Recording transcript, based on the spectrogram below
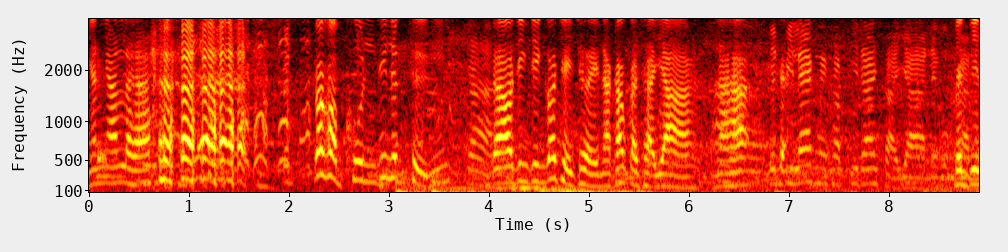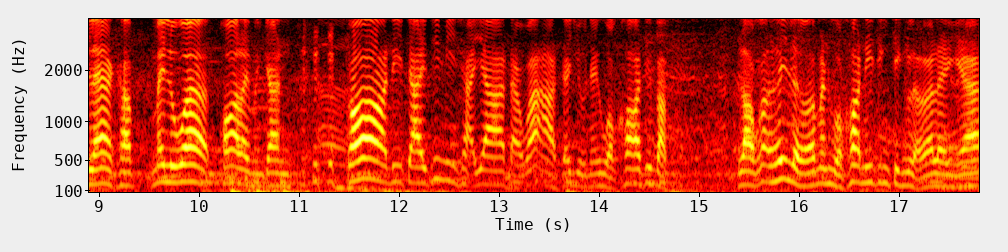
งั้นๆเลยฮะก็ขอบคุณที่นึกถึงแต่เอาจริง ๆ ก็เฉยๆนะครับกับฉายานะฮะเป็นปีแรกไหมครับที่ได้ฉายาในวงการเป็นปีแรกครับ ไม่รู้ว่าเพราะอะไรเหมือนกัน ก็ดีใจที่มีฉายาแต่ว่าอาจจะอยู่ในหัวข้อที่แบบ เราก็เฮ้ยเหรอมันหัวข้อนี้จริง ๆ เหรออะไรอย่างเงี้ย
